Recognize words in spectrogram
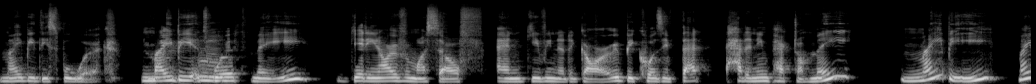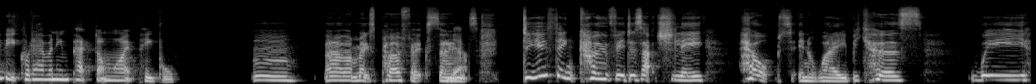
maybe this will work. Maybe it's mm. worth me getting over myself and giving it a go because if that had an impact on me, maybe maybe it could have an impact on my people. Mm, oh, that makes perfect sense. Yeah. Do you think COVID has actually helped in a way because we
